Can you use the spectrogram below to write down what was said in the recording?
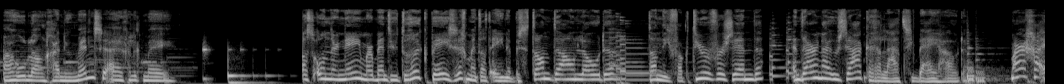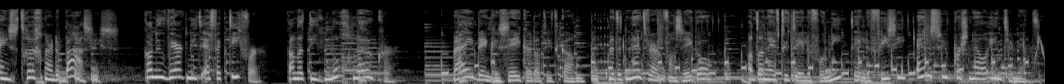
Maar hoe lang gaan nu mensen eigenlijk mee? Als ondernemer bent u druk bezig met dat ene bestand downloaden... dan die factuur verzenden en daarna uw zakenrelatie bijhouden. Maar ga eens terug naar de basis. Kan uw werk niet effectiever? Kan het niet nog leuker? Wij denken zeker dat dit kan. Met het netwerk van Ziggo. Want dan heeft u telefonie, televisie en supersnel internet.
